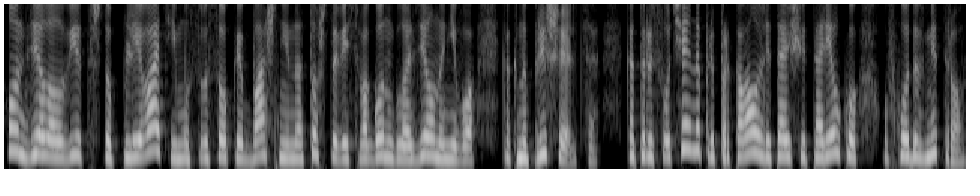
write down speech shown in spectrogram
Он делал вид, что плевать ему с высокой башни на то, что весь вагон глазел на него, как на пришельца, который случайно припарковал летающую тарелку у входа в метро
